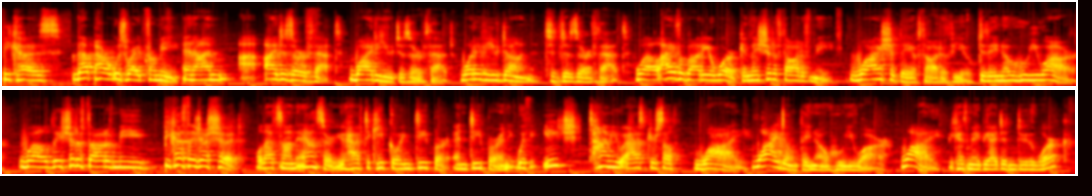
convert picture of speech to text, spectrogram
Because that part was right for me and I'm I deserve that. Why do you deserve that? What have you done to deserve that? Well, I have a body of work and they should have thought of me. Why should they have thought of you? Do they know who you are? Well, they should have thought of me because they just should. Well, that's not an answer. You have to keep going deeper and deeper. And with each time you ask yourself, why? Why don't they know who you are? Why? Because maybe I didn't do the work.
